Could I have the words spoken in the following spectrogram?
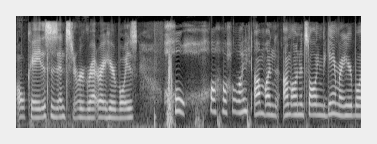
Okay, this is instant regret right here, boys. Oh, I, I'm un I'm uninstalling the game right here, boy.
